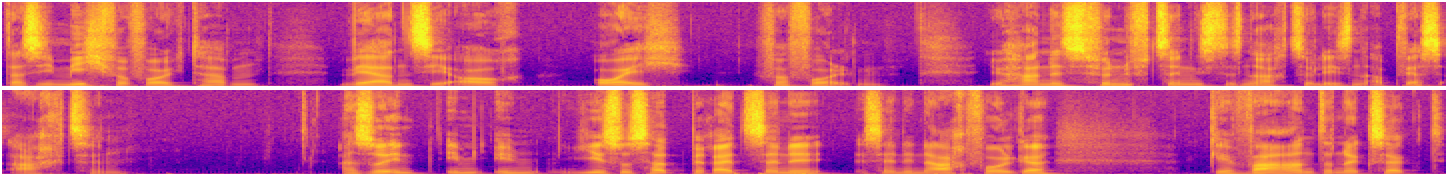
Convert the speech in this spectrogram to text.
Da sie mich verfolgt haben, werden sie auch euch verfolgen. Johannes 15 ist es nachzulesen, ab Vers 18. Also in, in, in Jesus hat bereits seine, seine Nachfolger gewarnt und hat gesagt,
